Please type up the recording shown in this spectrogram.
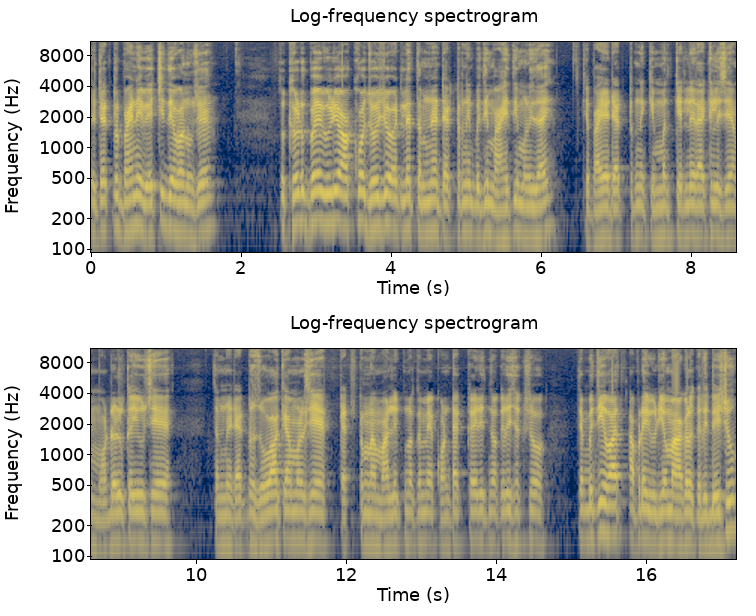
તે ટ્રેક્ટર ભાઈને વેચી દેવાનું છે. તો ખેડૂત ભાઈ, વીડિયો આખો જોઈજો, એટલે તમને ટ્રેક્ટરની બધી માહિતી મળી જાય કે ભાઈએ ટ્રેક્ટરની કિંમત કેટલી રાખેલી છે, મોડલ કયું છે, તમને ટ્રેક્ટર જોવા ક્યાં મળશે, ટ્રેક્ટરના માલિકનો તમે કોન્ટેક્ટ કઈ રીતનો કરી શકશો તે બધી વાત આપણે વિડીયોમાં આગળ કરી દઈશું.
